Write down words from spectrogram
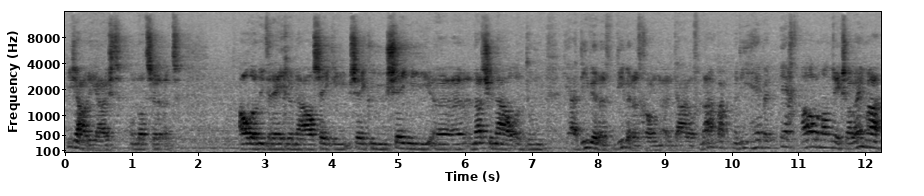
die zouden juist, omdat ze het al dan niet regionaal, CQ, semi-nationaal doen, ja, die willen, het- die willen het gewoon uh, daarover napakken. Maar die hebben echt allemaal niks. Alleen maar,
